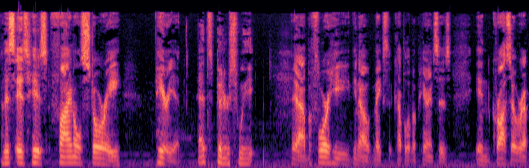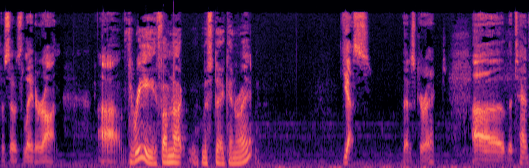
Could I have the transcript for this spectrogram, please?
This is his final story, period. that's bittersweet. Yeah, before he, you know, makes a couple of appearances in crossover episodes later on. Um, Three, if I'm not mistaken, right? yes, that is correct. Uh, the 10th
